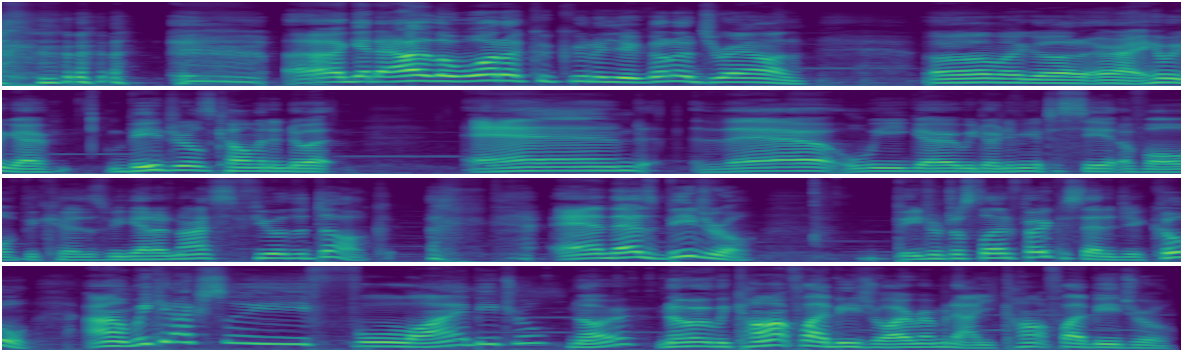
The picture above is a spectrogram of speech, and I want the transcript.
uh, get out of the water, Kakuna. You're to drown. Oh my god. Alright, here we go. Beedrill's coming into it. And there we go. We don't even get to see it evolve because we get a nice view of the dock. and there's Beedrill. Beedrill just learned Focus Energy. Cool. Um, we can actually fly Beedrill? No? No, we can't fly Beedrill. I remember now. You can't fly Beedrill.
